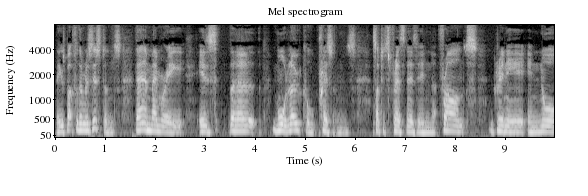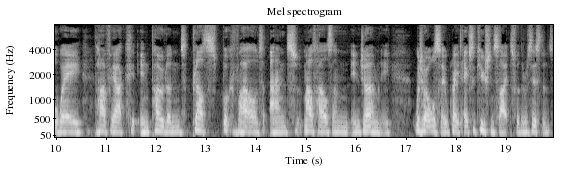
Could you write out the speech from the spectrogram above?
things, but for the resistance, their memory is the more local prisons such as Fresnes in France, Grini in Norway, Pawiak in Poland, plus Buchenwald and Mauthausen in Germany, which were also great execution sites for the resistance,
